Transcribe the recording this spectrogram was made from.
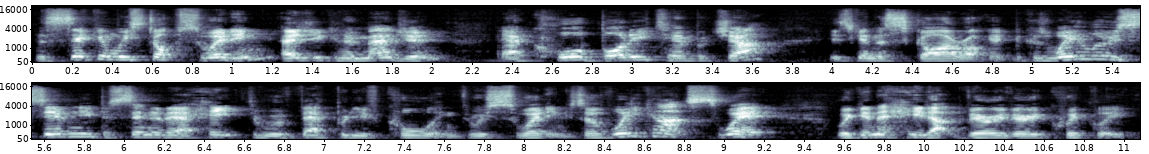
The second we stop sweating, as you can imagine, our core body temperature is going to skyrocket because we lose 70% of our heat through evaporative cooling, through sweating. So if we can't sweat, we're going to heat up very, very quickly.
